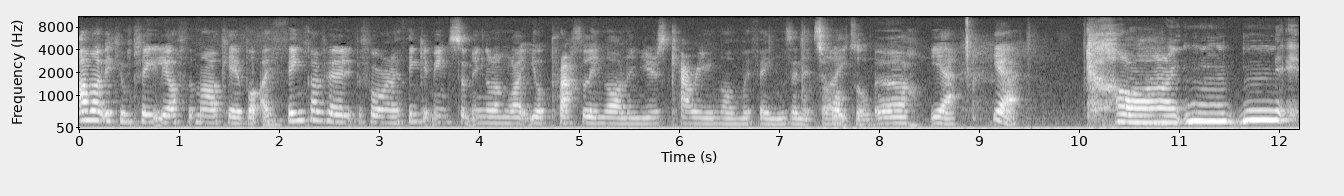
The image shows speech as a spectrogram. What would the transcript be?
I might be completely off the mark here, but I think I've heard it before, and I think it means something along like you're prattling on and you're just carrying on with things, and it's Twaddle. like, ugh, yeah, yeah. Kind, mm, mm,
